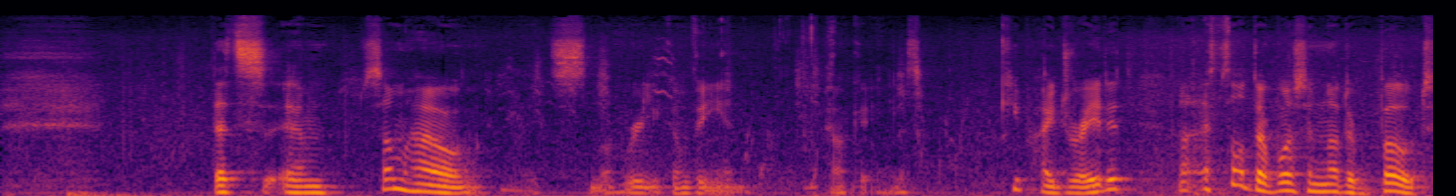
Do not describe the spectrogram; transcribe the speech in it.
that's um, somehow it's not really convenient. Okay, let's keep hydrated. Now, I thought there was another boat,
